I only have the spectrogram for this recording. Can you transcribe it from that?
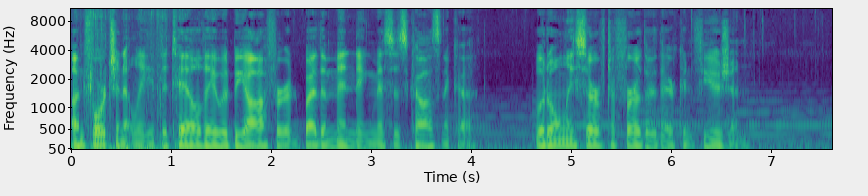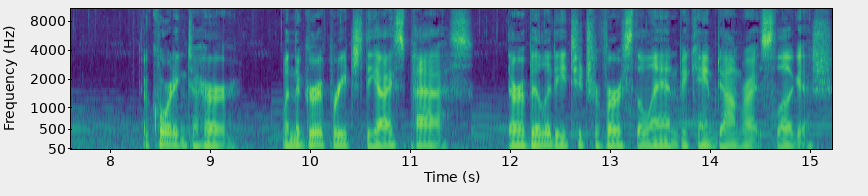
Unfortunately, the tale they would be offered by the mending Mrs. Kosnica would only serve to further their confusion. According to her, when the group reached the ice pass, their ability to traverse the land became downright sluggish.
